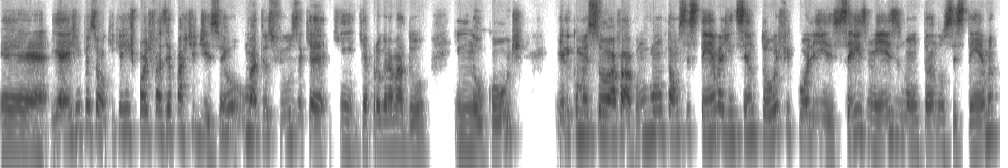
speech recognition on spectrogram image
É, e aí a gente pensou, o que, que a gente pode fazer a partir disso? Eu, o Matheus Fiuza, que é, que, que é programador em no-code, ele começou a falar, vamos montar um sistema, a gente sentou e ficou ali seis meses montando um sistema,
